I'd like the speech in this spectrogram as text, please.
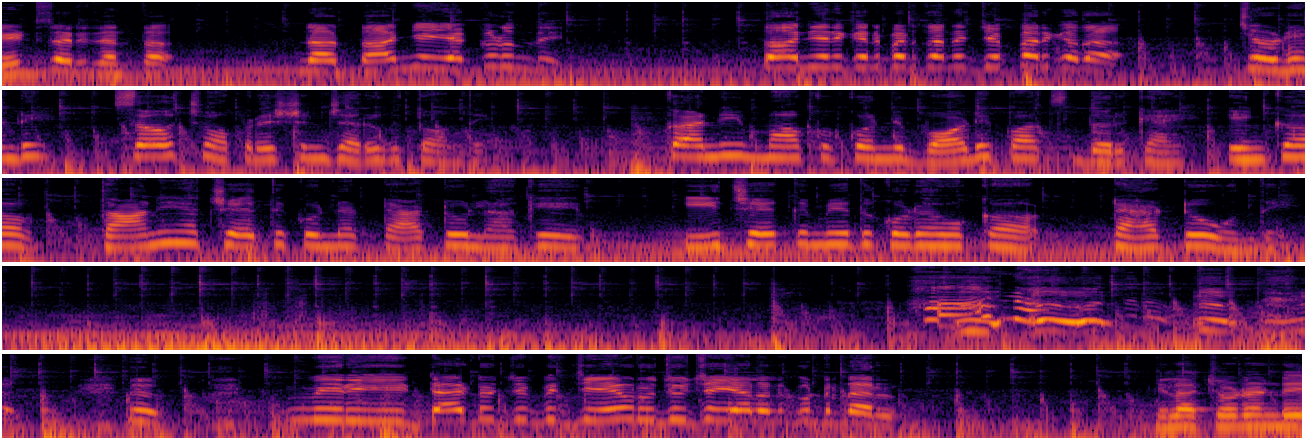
ఏంటి సార్ ఇదంతా? నా ధాన్యం ఎక్కడుంది? ధాన్యాన్ని కనిపెడతానని చెప్పారు కదా. చూడండి సర్చ్ ఆపరేషన్ జరుగుతోంది. కానీ మాకు కొన్ని బాడీ పార్ట్స్ దొరికాయి. ఇంకా తానియా చేతికున్న టాటూ లాగే ఈ చేతి మీద కూడా ఒక టాటూ ఉంది. మీరు ఈ టాటూ చూపించి ఏం రుజువు చేయాలనుకుంటున్నారు? ఇలా చూడండి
